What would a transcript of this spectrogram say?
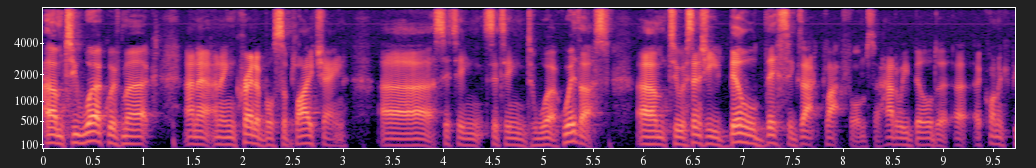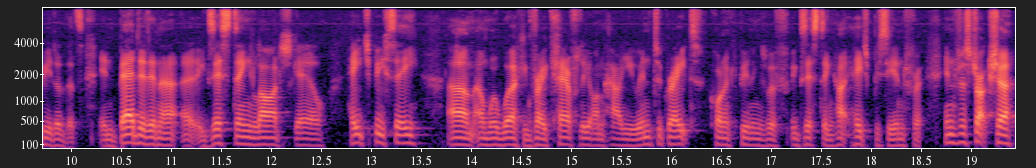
um, to work with Merck and a, an incredible supply chain uh, sitting, sitting to work with us um, to essentially build this exact platform. So how do we build a, a quantum computer that's embedded in an existing large-scale HPC, um, and we're working very carefully on how you integrate quantum computing with existing HPC infra infrastructure.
